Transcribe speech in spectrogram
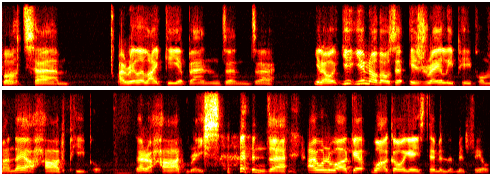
But um, I really like Guy Abend, and uh, you know, you, you know those Israeli people, man. They are hard people. They're a hard race, and uh, I wonder what I get what I go against him in the midfield.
